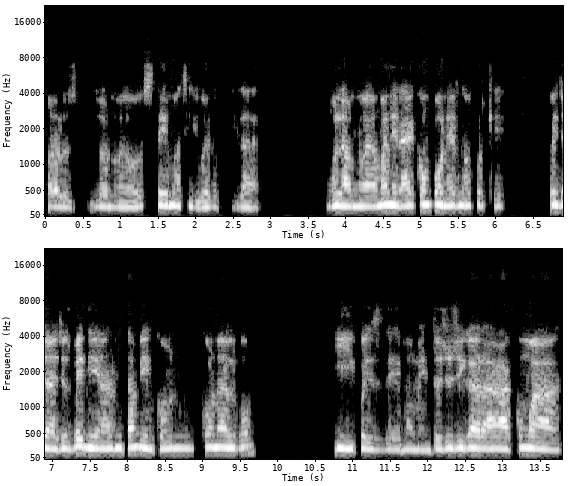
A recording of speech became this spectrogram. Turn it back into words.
para los, los nuevos temas y bueno, y la, como la nueva manera de componer, ¿no? Porque pues ya ellos venían también con, con algo y pues de momento yo llegar a como a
